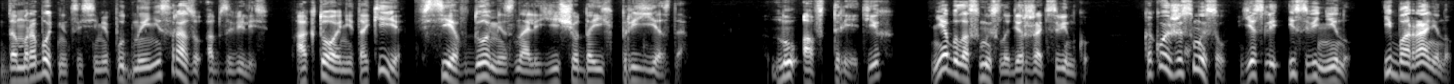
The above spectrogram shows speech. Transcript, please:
Домработницы семипудные не сразу обзавелись. А кто они такие, все в доме знали еще до их приезда. Ну а в-третьих, не было смысла держать свинку. Какой же смысл, если и свинину, и баранину,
